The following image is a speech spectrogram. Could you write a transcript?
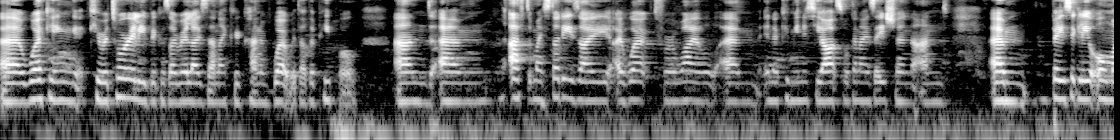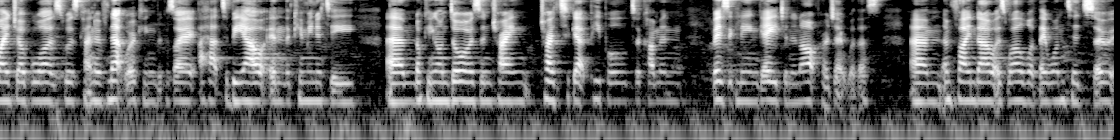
uh, working curatorially because I realized then I could kind of work with other people. And um, after my studies, I, I worked for a while um, in a community arts organization. And um, basically, all my job was was kind of networking because I, I had to be out in the community, um, knocking on doors and trying try to get people to come and basically engage in an art project with us um, and find out as well what they wanted. So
